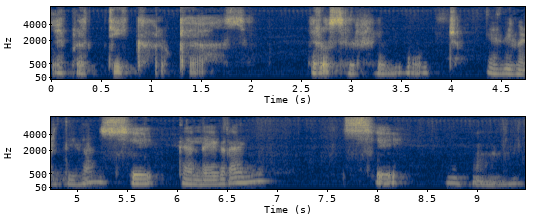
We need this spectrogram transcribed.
Me practica lo que hace, pero se ríe mucho. ¿Es divertida? Sí, ¿Te alegra ella? sí. Ujú.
